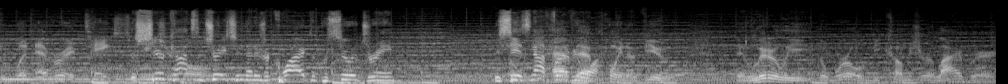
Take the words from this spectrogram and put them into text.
do whatever it takes to The reach sheer your goal. concentration that is required to pursue a dream. You see, it's not If for you have everyone. that point of view, then literally the world becomes your library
